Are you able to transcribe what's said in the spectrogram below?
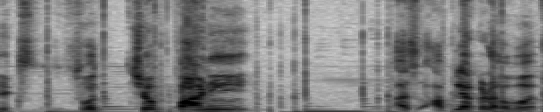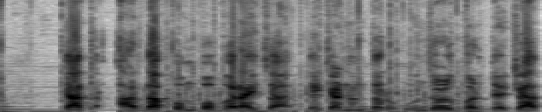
एक स्वच्छ पाणी असं आपल्याकडं हवं. त्यात अर्धा पंप भरायचा त्याच्यानंतर ओंजळभर त्याच्यात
